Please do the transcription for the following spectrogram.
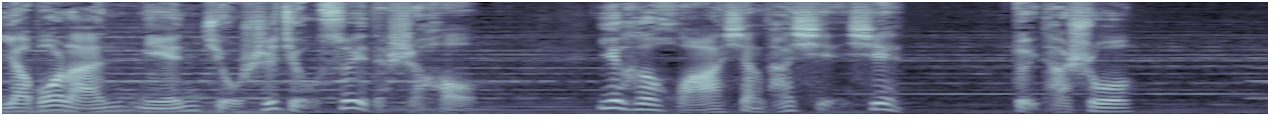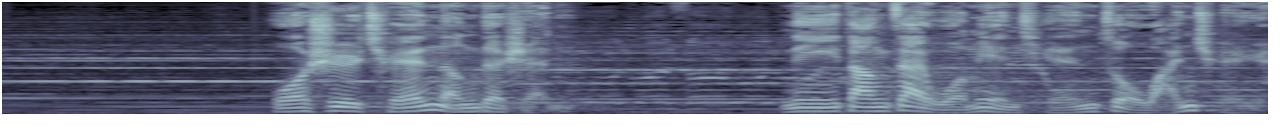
亚伯兰年九十九岁的时候，耶和华向他显现，对他说：“我是全能的神，你当在我面前做完全人，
